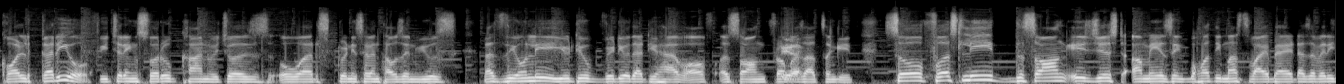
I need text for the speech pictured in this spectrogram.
called Kario featuring Swaroop Khan, which was over 27,000 views. That's the only YouTube video that you have of a song from Yeah. Azad Sangeet. So, firstly, the song is just amazing. बहुत ही मस्त vibe है. It has a very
